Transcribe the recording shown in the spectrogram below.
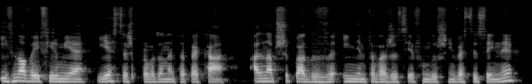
i w nowej firmie jest też prowadzone PPK, ale na przykład w innym towarzystwie funduszy inwestycyjnych,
